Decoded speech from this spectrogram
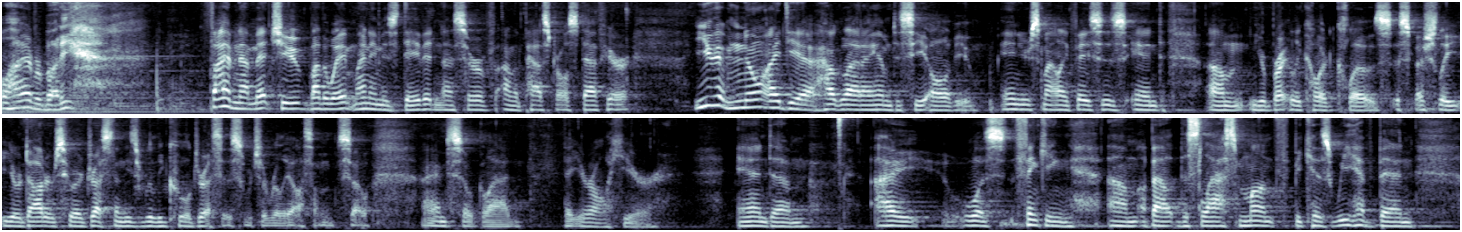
Well, hi, everybody. If I have not met you, by the way, my name is David and I serve on the pastoral staff here. You have no idea how glad I am to see all of you and your smiling faces and um, your brightly colored clothes, especially your daughters who are dressed in these really cool dresses, which are really awesome. So I am so glad that you're all here. And um, I was thinking um, about this last month because we have been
